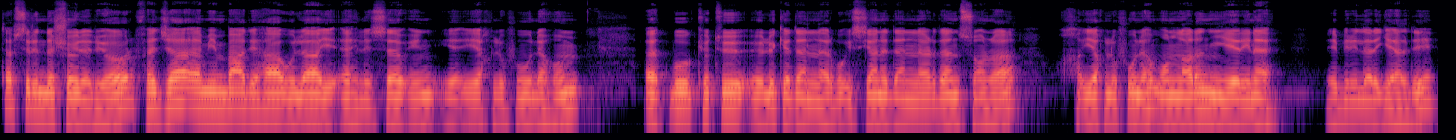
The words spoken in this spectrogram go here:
Tefsirinde şöyle diyor. Fecae min ba'di haula'i ehli sev'in yehlufunehum Evet bu kötülük edenler, bu isyan edenlerden sonra yahlufunehum onların yerine e, birileri geldi.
